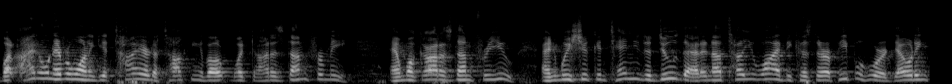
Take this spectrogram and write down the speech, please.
But I don't ever want to get tired of talking about what God has done for me and what God has done for you. And we should continue to do that. And I'll tell you why because there are people who are doubting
